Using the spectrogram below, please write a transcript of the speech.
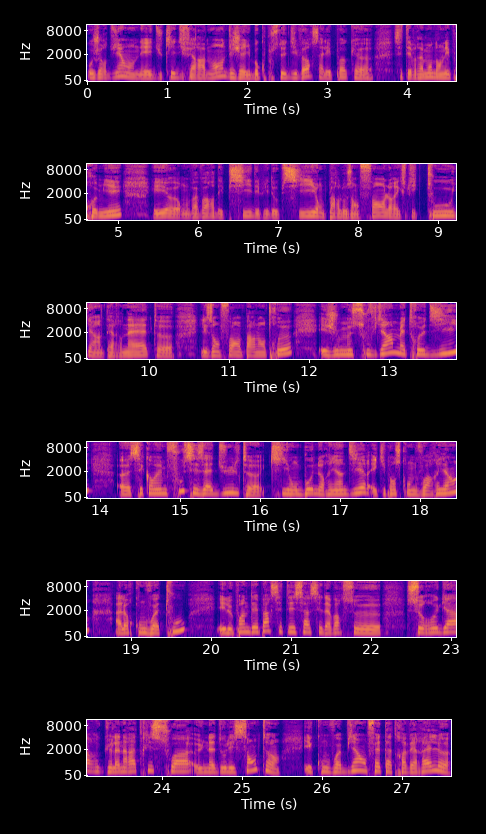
Aujourd'hui, on est éduqué différemment. Déjà, il y a beaucoup plus de divorces. À l'époque, euh, c'était vraiment dans les premiers. Et euh, on va voir des psys, des pédopsies. On parle aux enfants, on leur explique tout. Il y a Internet. Euh, les enfants en parlent entre eux. Et je me souviens m'être dit, c'est quand même fou ces adultes qui ont beau ne rien dire et qui pensent qu'on ne voit rien alors qu'on voit tout. Et le point de départ, c'était ça, c'est d'avoir ce, ce regard que la narratrice soit une adolescente et qu'on voit bien en fait à travers elle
